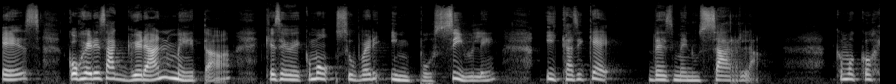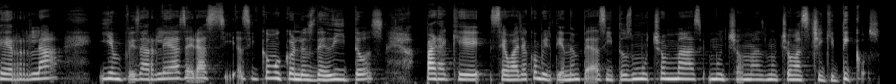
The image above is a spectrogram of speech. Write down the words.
es coger esa gran meta que se ve como súper imposible y casi que desmenuzarla, como cogerla y empezarle a hacer así, así como con los deditos para que se vaya convirtiendo en pedacitos mucho más, mucho más, mucho más chiquiticos.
